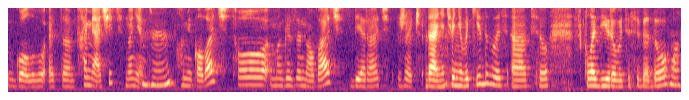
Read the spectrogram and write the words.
в голову, это хомячить, но нет. Mhm. Chomikować to magazynować, zbierać rzeczy. Да, ничего не выкидывать, а все складировать у себя дома.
